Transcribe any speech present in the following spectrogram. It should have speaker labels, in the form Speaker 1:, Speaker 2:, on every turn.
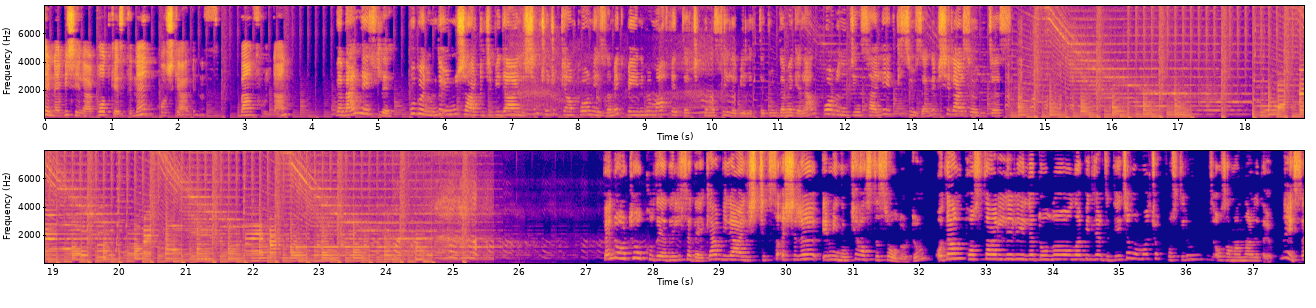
Speaker 1: Üzerine Bir Şeyler podcastine hoş geldiniz. Ben Fulden.
Speaker 2: Ve ben Nesli. Bu bölümde ünlü şarkıcı Billie Eilish'in çocukken porno izlemek beynimi mahvetti açıklamasıyla birlikte gündeme gelen pornonun cinselliği etkisi üzerine bir şeyler söyleyeceğiz. Ortaokulda ya da lisedeyken Billie Eilish çıksa aşırı eminim ki hastası olurdum. Odam posterleriyle dolu olabilirdi diyeceğim ama çok posterim o zamanlarda da yok. Neyse.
